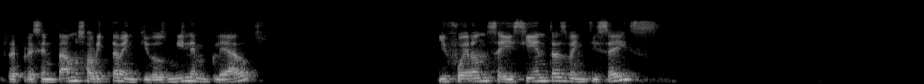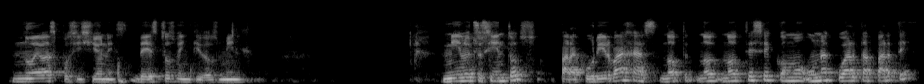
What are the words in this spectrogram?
representamos ahorita 22 mil empleados y fueron 626 nuevas posiciones de estos 22 mil. 1800 para cubrir bajas. Nótese como una cuarta parte,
